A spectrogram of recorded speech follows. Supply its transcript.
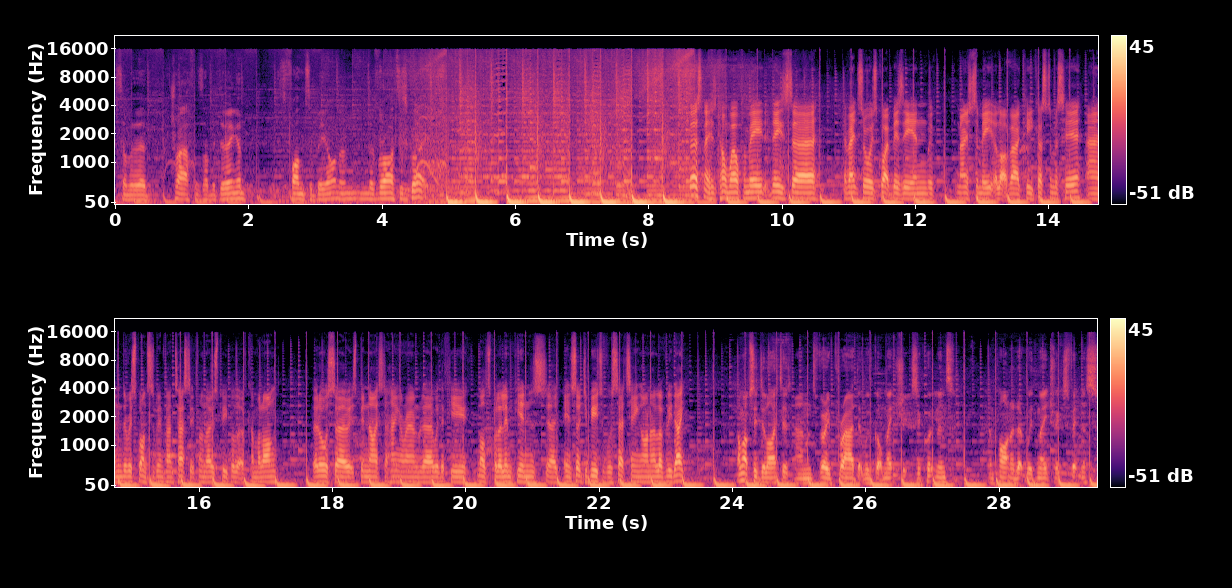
some of the triathlons I've been doing and it's fun to be on and the variety is great. First has gone well for me. These uh, events are always quite busy and we've managed to meet a lot of our key customers here and the response has been fantastic from those people that have come along but also it's been nice to hang around uh, with a few multiple Olympians uh, in such a beautiful setting on a lovely day. I'm absolutely delighted and very proud that we've got Matrix equipment and partnered up with Matrix Fitness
